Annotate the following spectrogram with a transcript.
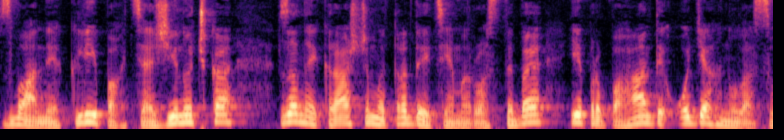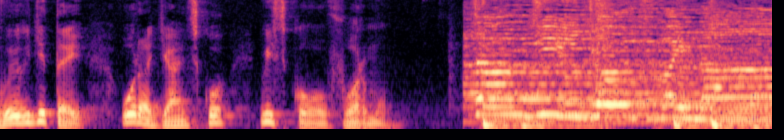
званих кліпах ця жіночка за найкращими традиціями Ростебе і пропаганди одягнула своїх дітей у радянську військову форму. Там, где идет война,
